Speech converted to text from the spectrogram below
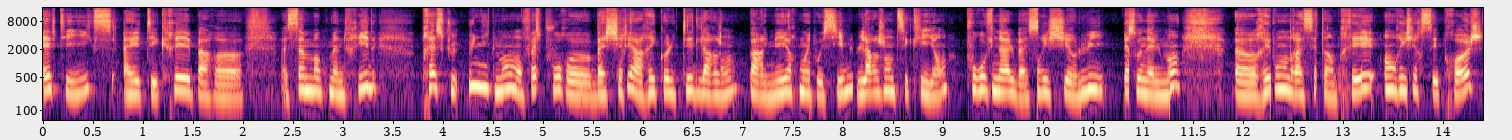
FTX a été créé par Sam Bankman-Fried presque uniquement en fait pour euh, bah, chercher à récolter de l'argent par les meilleurs moyens possibles, l'argent de ses clients, pour au final bah, s'enrichir lui personnellement, euh, répondre à certains prêts, enrichir ses proches,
